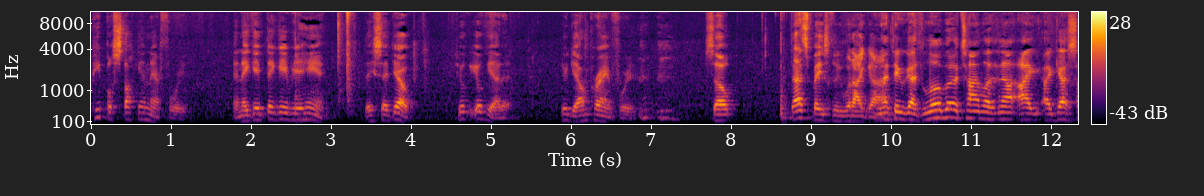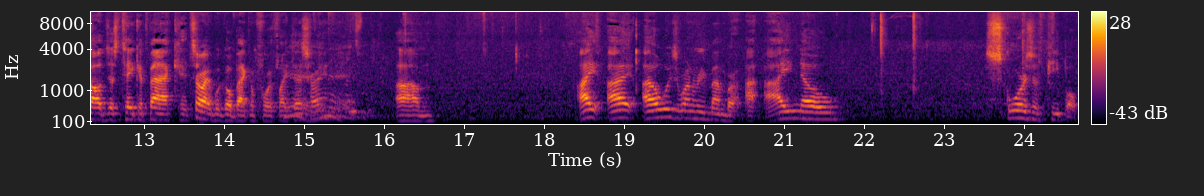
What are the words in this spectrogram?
people stuck in there for you, and they gave they gave you a hand. They said, "Yo, you'll you'll get it. You'll get. I'm praying for you." So that's basically what I got. And I think we got a little bit of time left now. I, I guess I'll just take it back. It's all right. We'll go back and forth like this, right? Um, I, I, I always want to remember, I, I know scores of people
